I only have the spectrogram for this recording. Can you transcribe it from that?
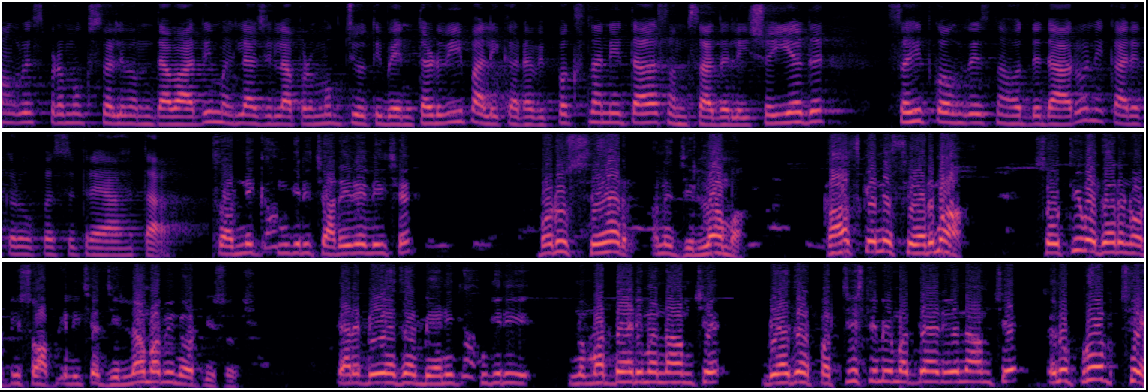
કોંગ્રેસ પ્રમુખ સલીમ અમદાવાદી, મહિલા જિલ્લા પ્રમુખ જ્યોતિબેન તડવી, પાલિકાના વિપક્ષના નેતા સમસાદ અલી સૈયદ સહિત કોંગ્રેસના હોદ્દેદારો અને કાર્યકરો ઉપસ્થિત રહ્યા હતા. સ્તરની કામગીરી ચાલી રહેલી છે. ભરૂચ શહેર અને જિલ્લામાં, ખાસ કરીને શહેરમાં સૌથી વધારે નોટિસો આપેલી છે. જિલ્લામાં બી નોટિસો છે. ત્યારે બે હજાર બે ની કામગીરી મતદારીમાં નામ છે. બે હજાર પચીસની બી મતદારીમાં નામ છે. એનું પ્રૂફ છે.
